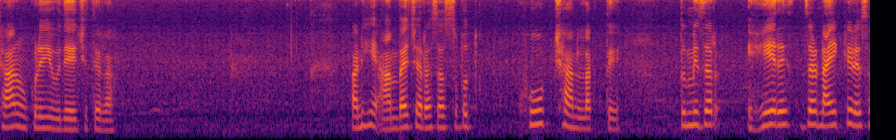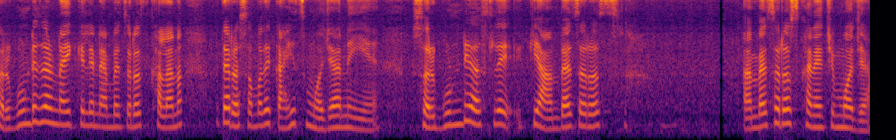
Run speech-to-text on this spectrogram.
छान उकळी येऊ द्यायची त्याला. आणि ही आंब्याच्या रसासोबत खूप छान लागते. तुम्ही जर हे रेस जर नाही केले सरगुंडे जर नाही केले आणि आंब्याचा रस खाला ना तर त्या रसामध्ये काहीच मजा नाही आहे सरगुंडे असले की आंब्याचा रस आंब्याचा रस खाण्याची मजा.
